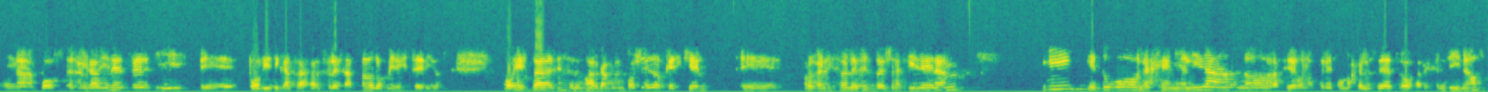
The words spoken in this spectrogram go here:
una voz en el gabinete y eh, políticas transversales a todos los ministerios. Hoy está en ese lugar Carmen Polledo, que es quien eh, organizó el evento Ellas Lideran, y que tuvo la genialidad, ¿no? la ciudad de Buenos Aires, como que la ciudad de todos los argentinos,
